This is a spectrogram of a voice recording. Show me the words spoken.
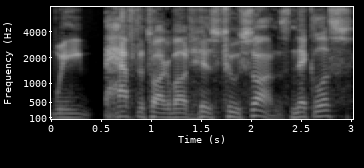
we have to talk about his two sons, Nicholas,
